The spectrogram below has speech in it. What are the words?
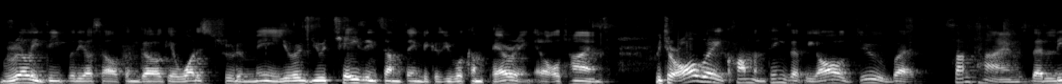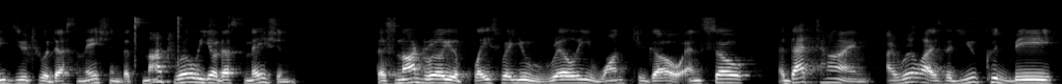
really deep with yourself and go okay what is true to me? You were you were chasing something because you were comparing at all times which are all very common things that we all do, but sometimes that leads you to a destination that's not really your destination. That's not really the place where you really want to go. And so at that time, I realized that you could be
